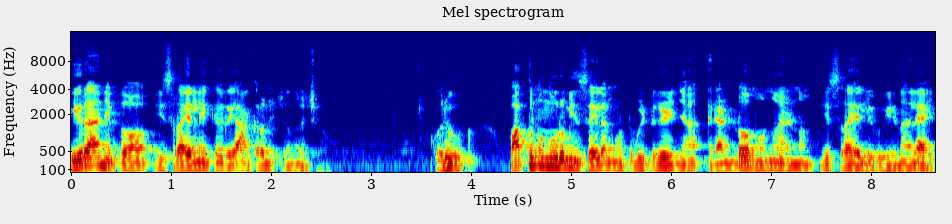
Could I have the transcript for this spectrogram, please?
ഇറാൻ ഇപ്പോൾ ഇസ്രായേലിനെ കയറി ആക്രമിച്ചു എന്ന് വെച്ചു. ഒരു പത്ത് മുന്നൂറ് മിസൈൽ അങ്ങോട്ട് വിട്ട് കഴിഞ്ഞാൽ രണ്ടോ മൂന്നോ എണ്ണം ഇസ്രായേലിൽ വീണാലായി.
